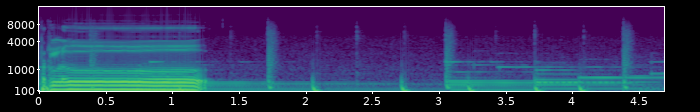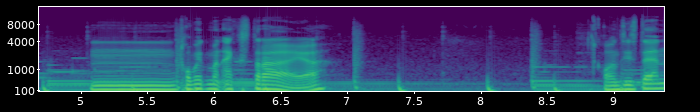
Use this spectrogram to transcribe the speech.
Perlu ekstra ya. Konsisten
